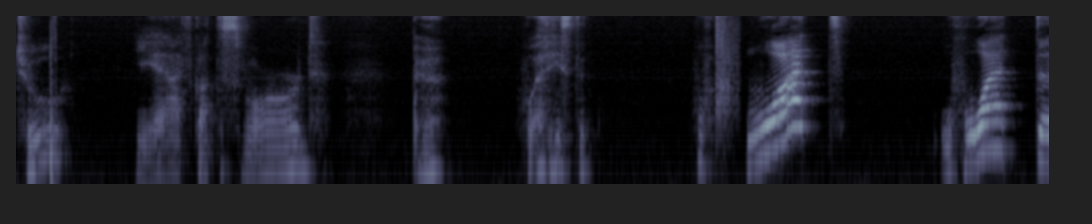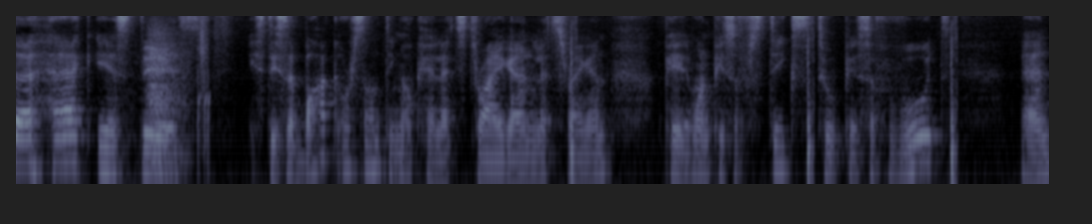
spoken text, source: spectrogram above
two. Yeah, I've got the sword. Uh, what is the... What? What the heck is this? Is this a bug or something? Okay, let's try again. Let's try again. One piece of sticks, two pieces of wood, and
